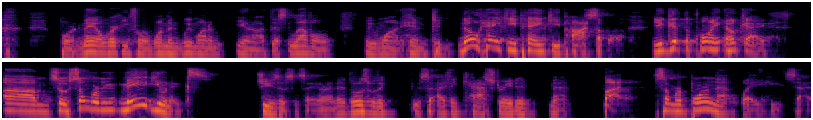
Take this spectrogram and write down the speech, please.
born male working for a woman, we want him, you know, at this level, we want him to no hanky panky possible. You get the point? Okay. Um, so some were made eunuchs, Jesus would say, right? Those were the, I think, castrated men. But some were born that way, he said,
